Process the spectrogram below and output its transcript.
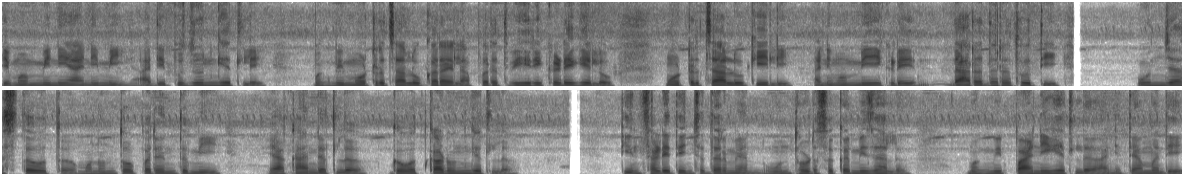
ते मम्मीने आणि मी आधी पुजून घेतले. मग मी मोटर चालू करायला परत विहिरीकडे गेलो. मोटर चालू केली आणि मम्मी इकडे दारं धरत होती. ऊन जास्त होतं म्हणून तोपर्यंत मी या कांद्यातलं गवत काढून घेतलं. तीन साडेतीनच्या दरम्यान ऊन थोडंसं कमी झालं. मग मी पाणी घेतलं आणि त्यामध्ये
